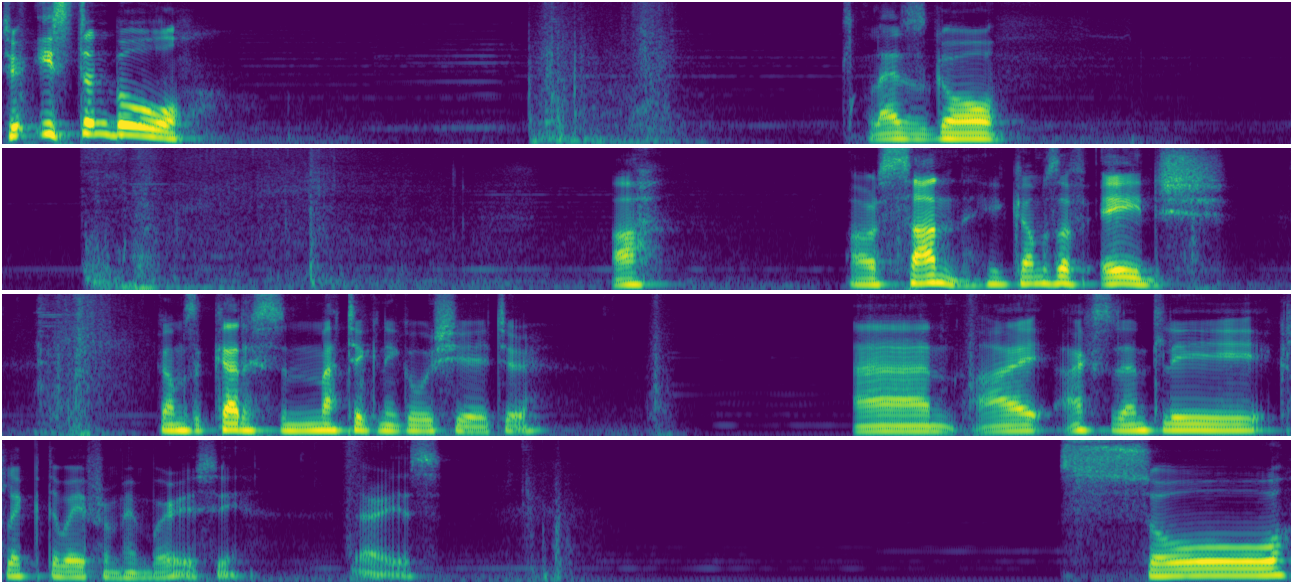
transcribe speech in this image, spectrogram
To Istanbul. Let's go. Ah. Our son, he comes of age. Comes a charismatic negotiator. And I accidentally clicked away from him. Where is he? There he is. So...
